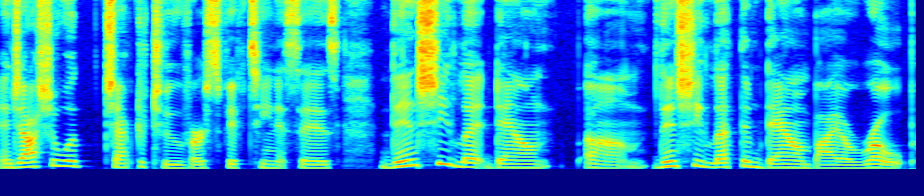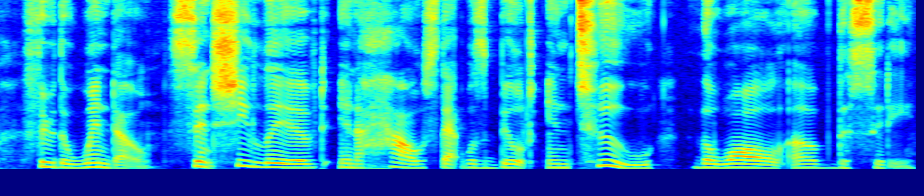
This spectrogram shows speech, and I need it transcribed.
in Joshua chapter 2, verse 15, it says, Then she let down um, then she let them down by a rope through the window, since she lived in a house that was built into the wall of the city.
